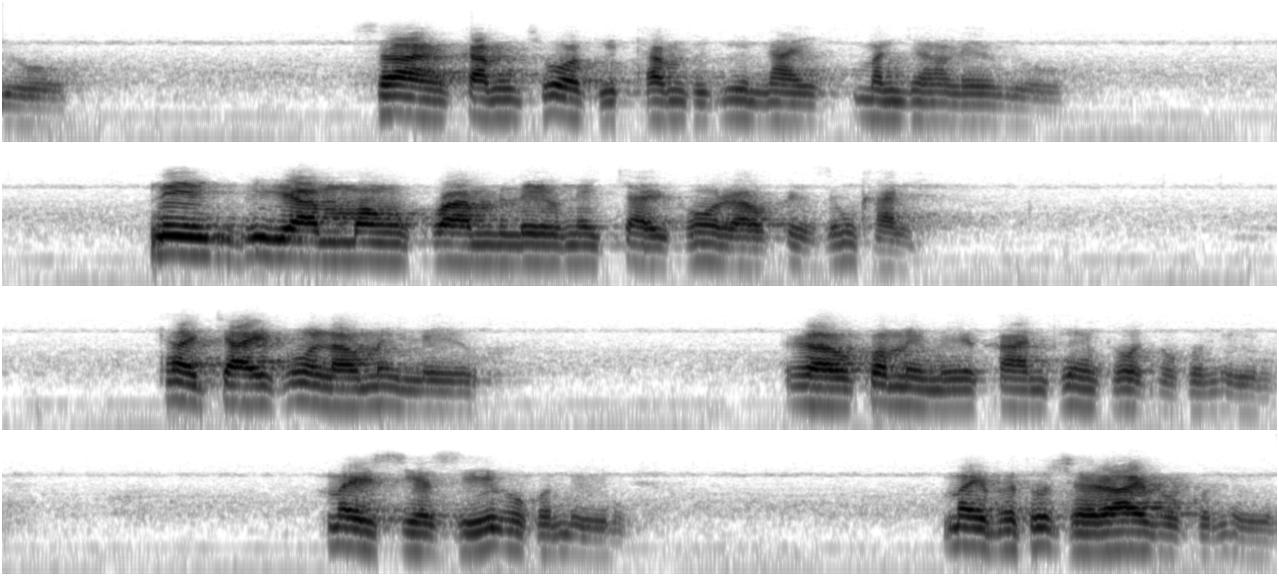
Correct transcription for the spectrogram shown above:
อยู่ สร้างกรรมชั่วผิดธรรมผิดวินัยมันยังเลวอยู่นี่พยายามมองความเลวในใจของเราเป็นสำคัญ ถ้าใจของเราไม่เลว เราก็ไม่มีการเพ่งโทษบุคคลอื่น ไม่เสียสีบุคคลอื่น ไม่ประทุษร้ายบุคคลอื่น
